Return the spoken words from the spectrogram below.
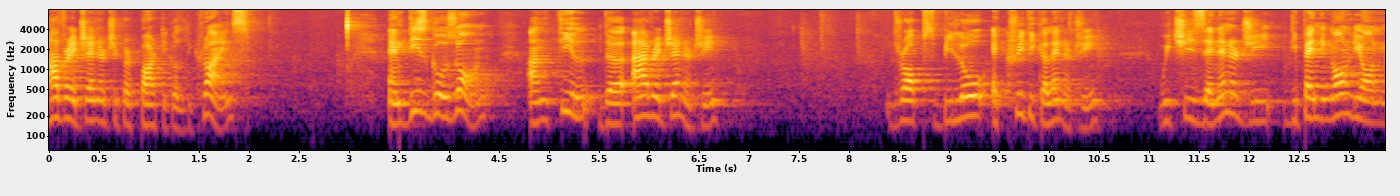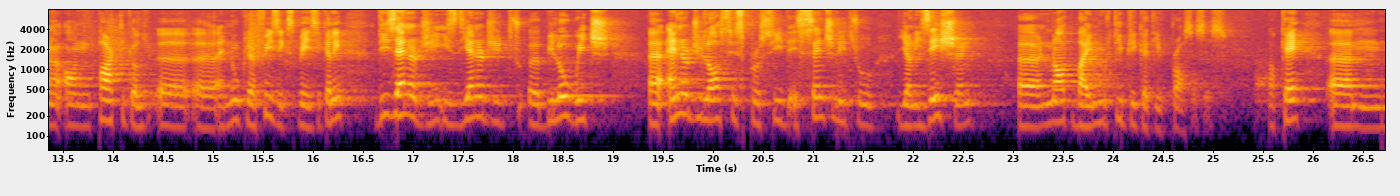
average energy per particle declines. And this goes on until the average energy drops below a critical energy which is an energy depending only on, on particle uh, uh, and nuclear physics, basically. This energy is the energy uh, below which uh, energy losses proceed essentially through ionization, uh, not by multiplicative processes. Okay? Um,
